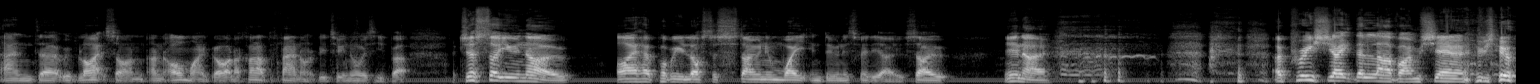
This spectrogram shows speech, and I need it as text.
And uh, with lights on, and oh my god, I can't have the fan on, it'd be too noisy. But just so you know, I have probably lost a stone in weight in doing this video. So, you know, appreciate the love I'm sharing with you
